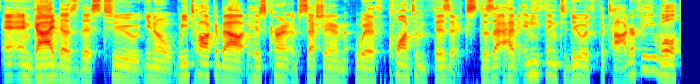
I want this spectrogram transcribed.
And Guy does this too. You know, we talk about his current obsession with quantum physics. Does that have anything to do with photography? Well,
